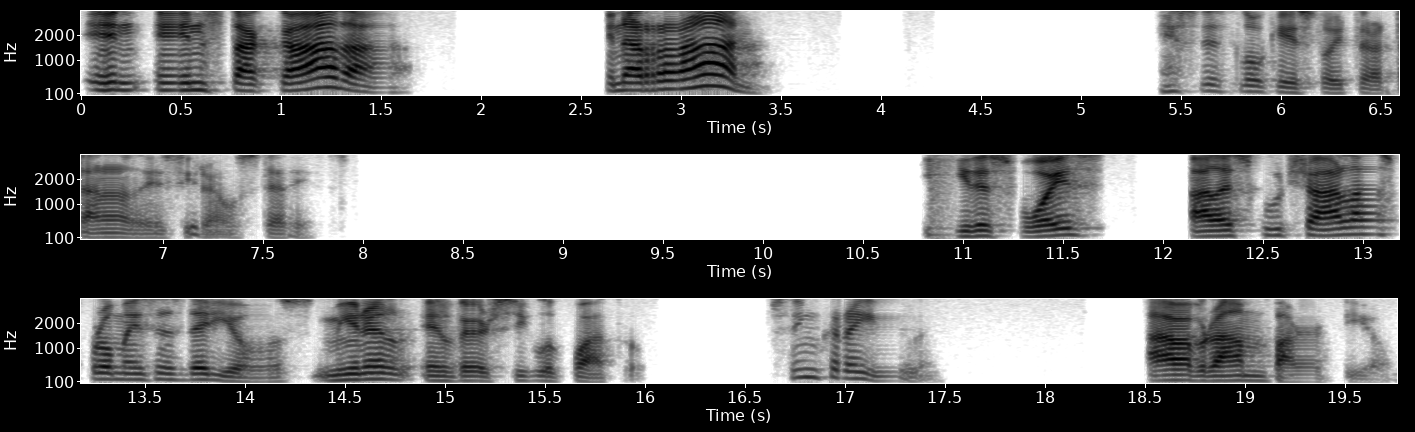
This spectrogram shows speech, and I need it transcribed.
en, enstacada en Arán esto es lo que estoy tratando de decir a ustedes. Y después, al escuchar las promesas de Dios, miren el, versículo 4. Es increíble. Abraham partió.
